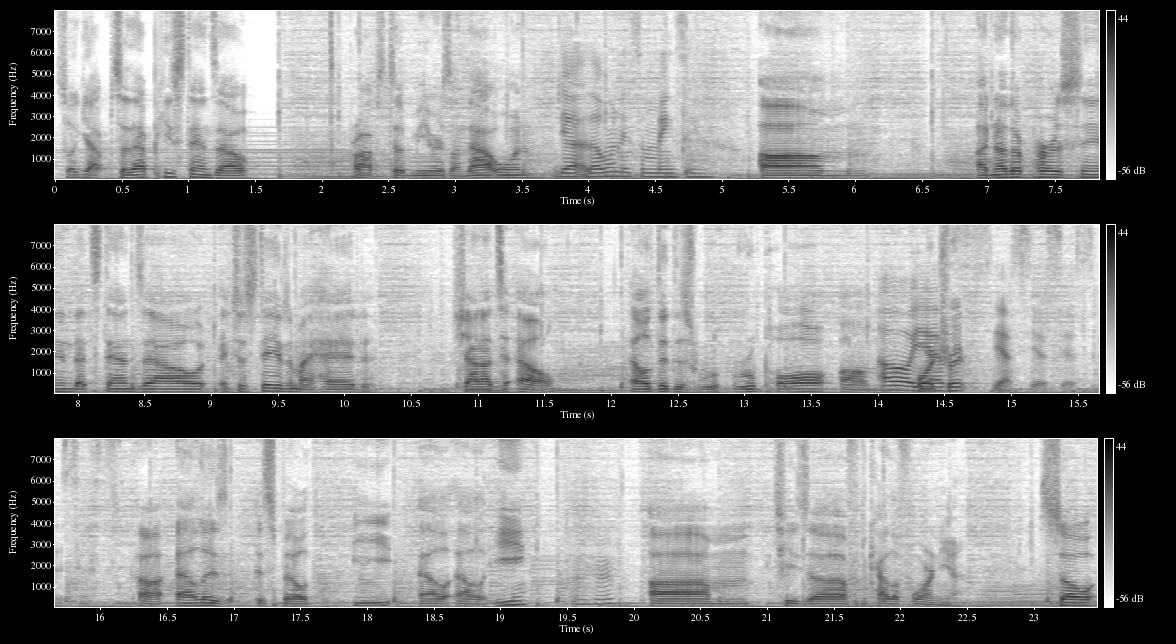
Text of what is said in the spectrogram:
So yeah, so that piece stands out. Props to Meres on that one. Yeah, that one is amazing. Um, another person that stands out, it just stays in my head. Shout out to Elle. Elle did this Ru- RuPaul um, Oh portrait. yes, yes, yes, yes, yes, yes. Uh, Elle is, is spelled E L L E. Mm-hmm. Um, she's uh, from California. So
